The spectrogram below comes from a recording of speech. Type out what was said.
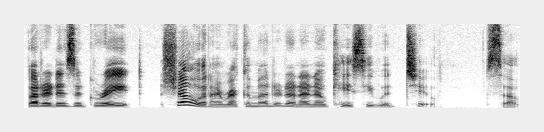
But it is a great show and I recommend it and I know Kaycee would too. So,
